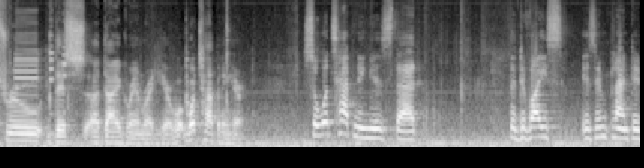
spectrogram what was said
through this uh, diagram right here. What, what's happening here? So what's happening is that the device is implanted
